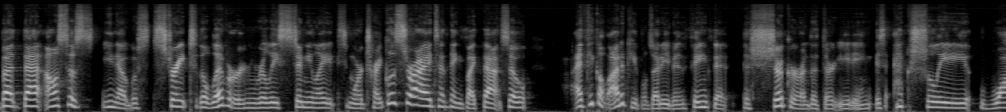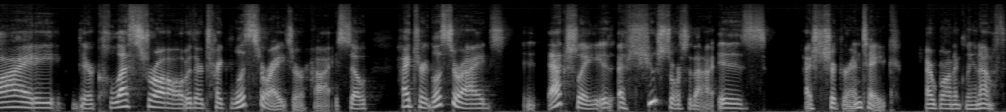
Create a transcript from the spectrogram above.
but that also, you know, goes straight to the liver and really stimulates more triglycerides and things like that. So I think a lot of people don't even think that the sugar that they're eating is actually why their cholesterol or their triglycerides are high. So high triglycerides, actually, a huge source of that is high sugar intake, ironically enough.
